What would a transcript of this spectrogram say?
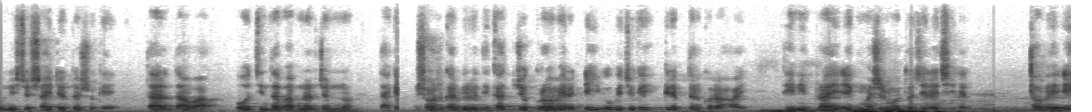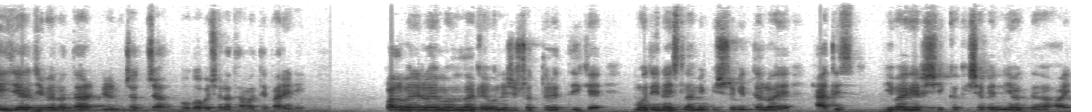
উনিশশো ষাটের দশকে তার দাওয়া ও চিন্তাভাবনার জন্য তাকে সরকার বিরোধী কার্যক্রমের এই অভিযোগে গ্রেপ্তার করা হয়। তিনি প্রায় এক মাসের মতো জেলে ছিলেন, তবে এই জেল জীবনও তার চর্চা ও গবেষণা থামাতে পারেনি। আলবানী রহিমউল্লাহকে উনিশশো সত্তরের দিকে মদিনা ইসলামিক বিশ্ববিদ্যালয়ে হাদিস বিভাগের শিক্ষক হিসেবে নিয়োগ দেওয়া হয়।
